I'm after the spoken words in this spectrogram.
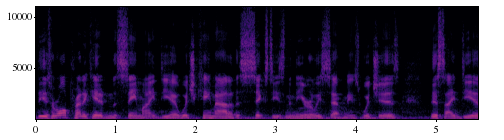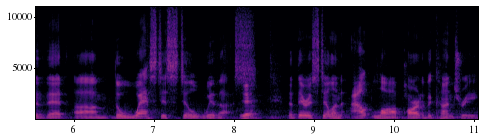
these are all predicated in the same idea, which came out of the '60s and in the early '70s, which is this idea that um, the West is still with us Yeah. that there is still an outlaw part of the country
